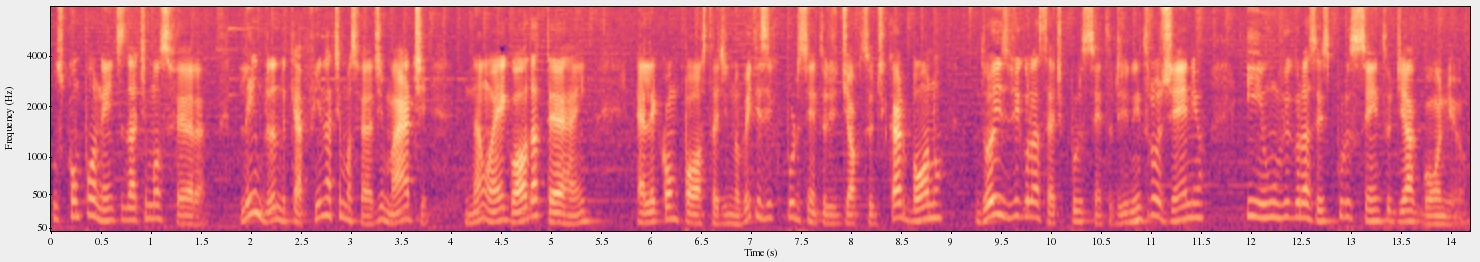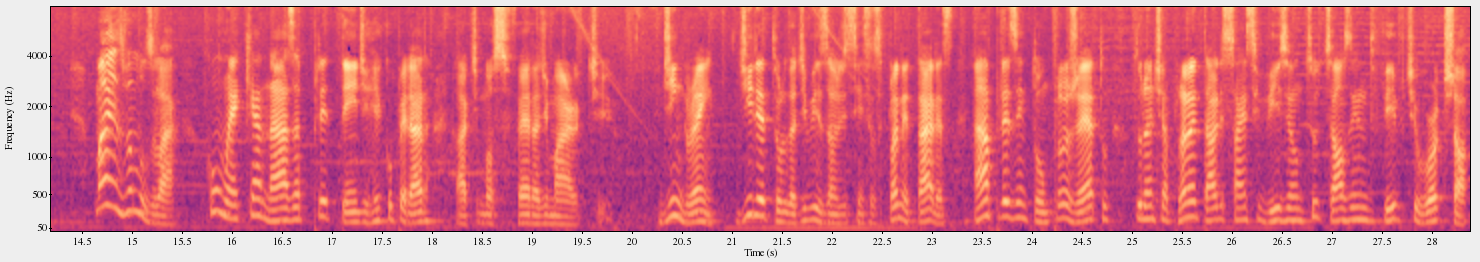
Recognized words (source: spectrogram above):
os componentes da atmosfera. Lembrando que a fina atmosfera de Marte não é igual à da Terra, hein? Ela é composta de 95% de dióxido de carbono, 2,7% de nitrogênio e 1,6% de argônio. Mas vamos lá, como é que a NASA pretende recuperar a atmosfera de Marte? Jim Gray, diretor da divisão de ciências planetárias, apresentou um projeto durante a Planetary Science Vision 2050 Workshop,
